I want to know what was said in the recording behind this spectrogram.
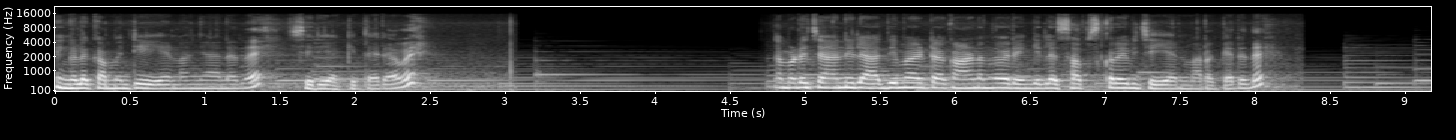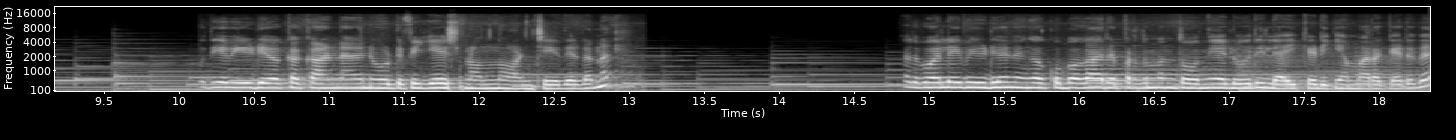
നിങ്ങൾ കമന്റ് ചെയ്യണം. ഞാനത് ശരിയാക്കി തരാവേ. നമ്മുടെ ചാനൽ ആദ്യമായിട്ടാണ് കാണുന്നവരെങ്കിൽ സബ്സ്ക്രൈബ് ചെയ്യാൻ മറക്കരുത്. പുതിയ വീഡിയോ ഒക്കെ കാണാൻ നോട്ടിഫിക്കേഷൻ ഒന്നും ഓൺ ചെയ്തിടണേ. അതുപോലെ വീഡിയോ നിങ്ങൾക്ക് ഉപകാരപ്രദമെന്ന് തോന്നിയാൽ ഒരു ലൈക്ക് അടിക്കാൻ മറക്കരുത്.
